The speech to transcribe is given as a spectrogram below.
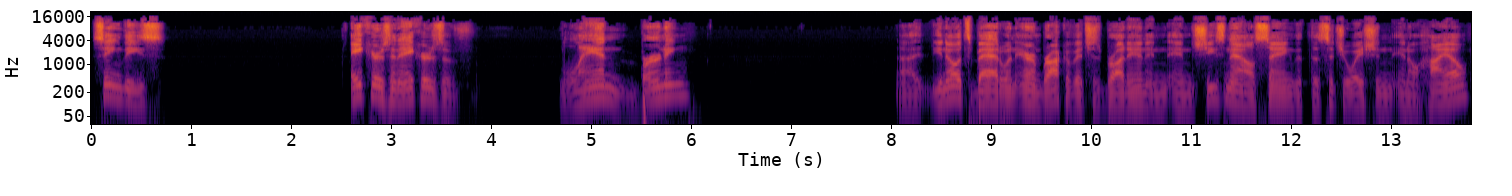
Seeing these acres and acres of land burning. Uh, you know it's bad when Erin Brockovich is brought in, and, and she's now saying that the situation in Ohio,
